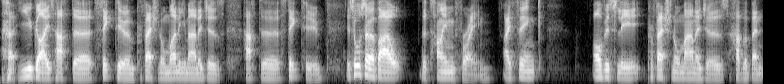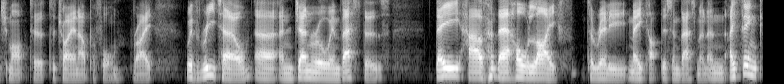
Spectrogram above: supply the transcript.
you guys have to stick to and professional money managers have to stick to. It's also about the time frame. I think obviously professional managers have a benchmark to to try and outperform, right? With retail uh, and general investors, they have their whole life to really make up this investment. And I think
